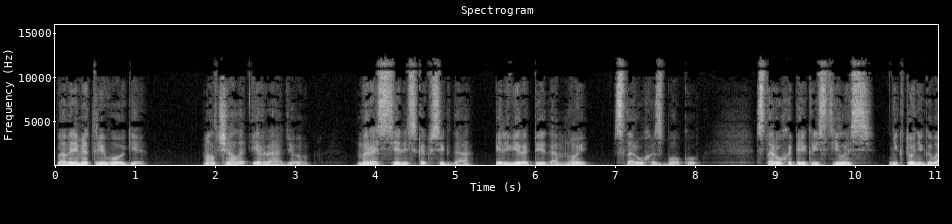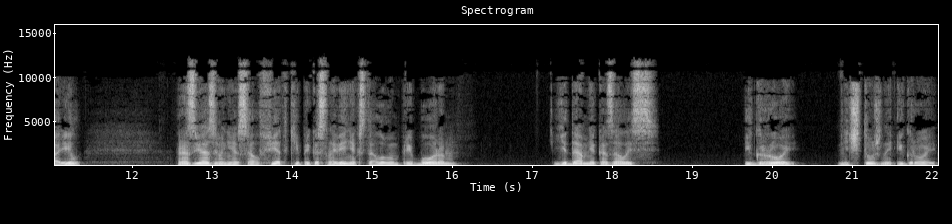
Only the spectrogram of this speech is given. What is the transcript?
во время тревоги, молчало и радио. Мы расселись, как всегда. Эльвира передо мной, старуха сбоку. Старуха перекрестилась, никто не говорил. Развязывание салфетки, прикосновение к столовым приборам. Еда мне казалась игрой, ничтожной игрой.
